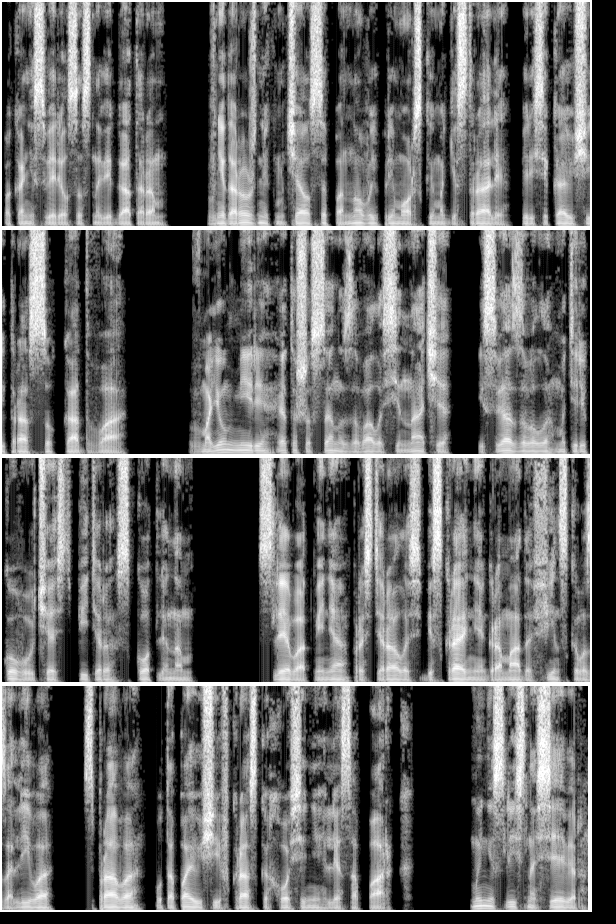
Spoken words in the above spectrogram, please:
пока не сверился с навигатором. Внедорожник мчался по новой Приморской магистрали, пересекающей трассу К-2. В моем мире это шоссе называлось иначе и связывало материковую часть Питера с Котлином. Слева от меня простиралась бескрайняя громада Финского залива, справа — утопающий в красках осени лесопарк мы неслись на север,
